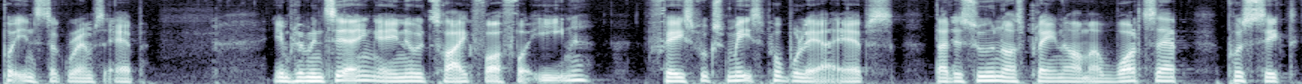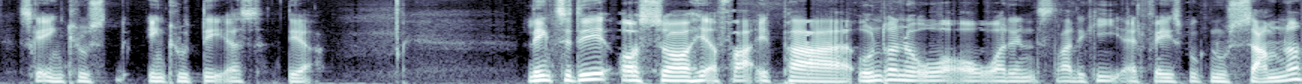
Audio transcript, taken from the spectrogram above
på Instagrams app. Implementeringen er endnu et træk for at forene Facebooks mest populære apps. Der er desuden også planer om, at WhatsApp på sigt skal inkluderes der. Link til det, og så herfra et par undrende ord over den strategi, at Facebook nu samler.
